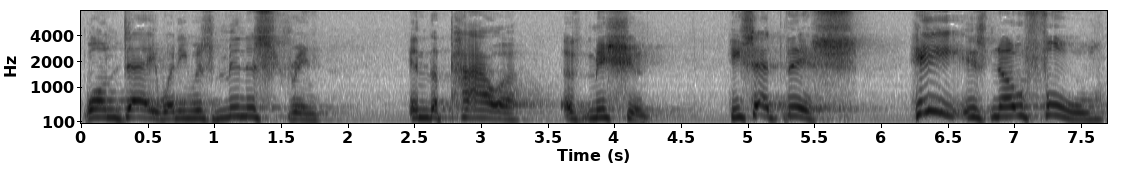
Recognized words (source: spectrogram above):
one day when he was ministering in the power of mission. He said this He is no fool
